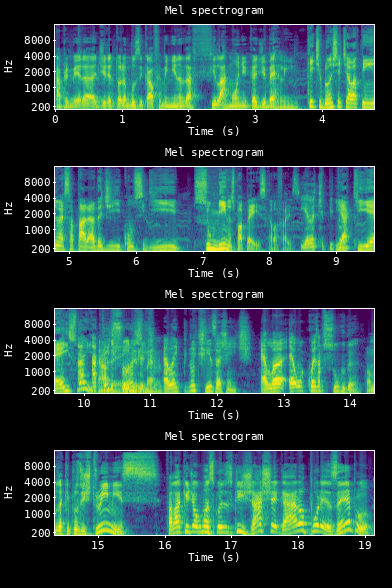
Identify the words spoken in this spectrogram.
A primeira diretora musical feminina da Filarmônica de Berlim. Kate Blanchett, ela tem essa parada de conseguir sumir nos papéis que ela faz. E ela é tipo. E aqui é isso daí. A, a É um Kate absurdo isso mesmo. ela hipnotiza a gente. Ela é uma coisa absurda. Vamos aqui pros streamings. Falar aqui de algumas coisas que já chegaram, por exemplo,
